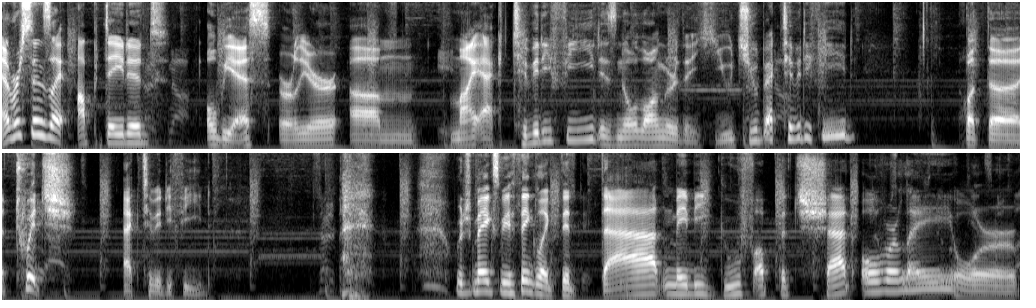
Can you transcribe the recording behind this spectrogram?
ever since I updated OBS earlier, um, my activity feed is no longer the YouTube activity feed, but the Twitch activity feed. Which makes me think like, did that maybe goof up the chat overlay or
